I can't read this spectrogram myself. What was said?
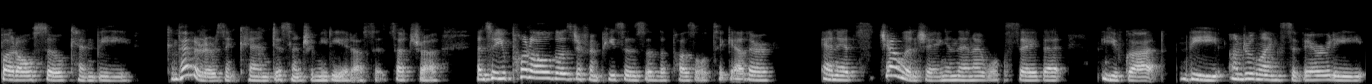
but also can be competitors and can disintermediate us, et cetera. And so you put all those different pieces of the puzzle together and it's challenging. And then I will say that You've got the underlying severity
